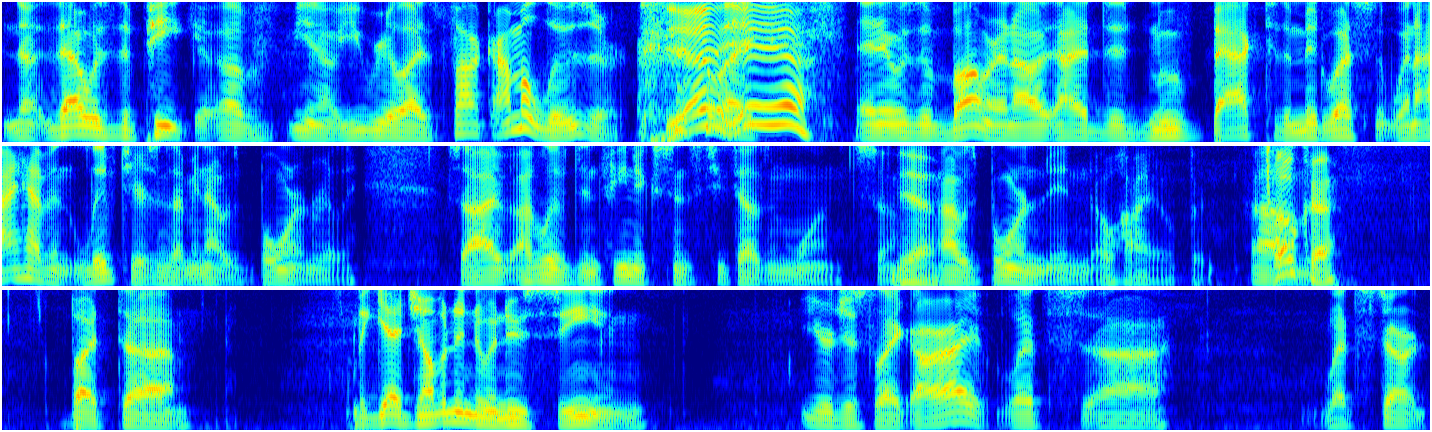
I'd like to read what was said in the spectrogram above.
no, that was the peak of you know you realize fuck I'm a loser. Yeah, Like, yeah, yeah. And it was a bummer, and I, I had to move back to the Midwest when I haven't lived here since I mean I was born really. So I, I've lived in Phoenix since 2001. So Yeah. I was born in Ohio, but um, okay. But uh, but yeah, jumping into a new scene, you're just like, all right, let's uh, let's start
